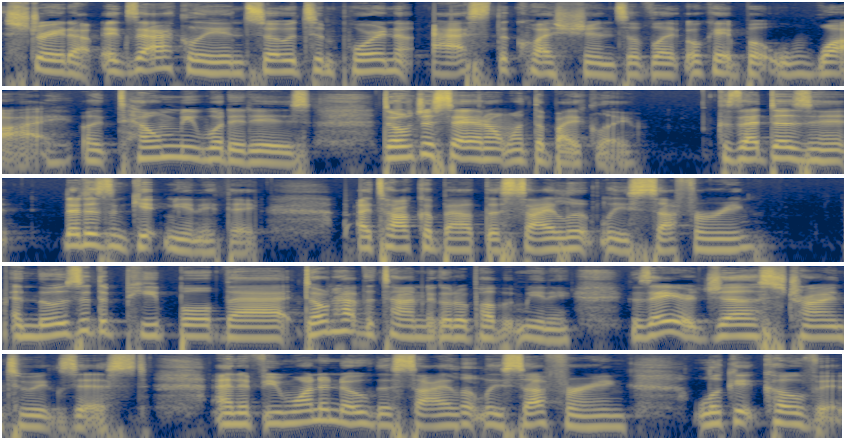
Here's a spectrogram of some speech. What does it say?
Straight up, exactly. And so it's important to ask the questions of like, okay, but why? Like, tell me what it is. Don't just say I don't want the bike lane because that doesn't that doesn't get me anything. I talk about the silently suffering and those are the people that don't have the time to go to a public meeting because they are just trying to exist. And if you want to know the silently suffering, look at COVID,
